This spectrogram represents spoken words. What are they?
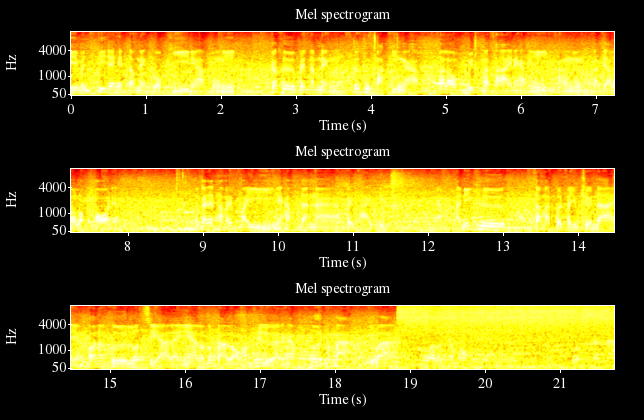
ดีๆมันพี่จะเห็นตำแหน่งตัว P นะครับตรงนี้ ก็คือเป็นตำแหน่งก็คือปักกิ้งอะครับ ถ้าเราบิดมาซ้ายนะครับอย่างนี้อีกครั้งหนึ่งหลังจากเราล็อกคอเนี่ย มันก็จะทำให้ไฟหลีนะครับ ด้านหน้าไฟท้ายติดนะครับอันนี้คือสามารถเปิดไฟฉุกเฉินได้ อย่างตอนกลางคืนรถเสียอะไรเงี้ย เราต้องการรอความช่วยเหลือนะครับ มืดมากๆ หรือว่าตัวรถจะมองไม่เห็นรถด้านหน้า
